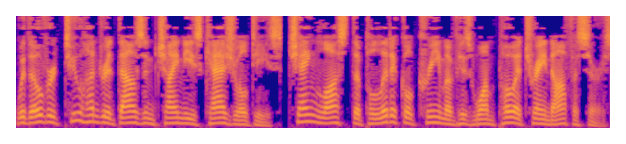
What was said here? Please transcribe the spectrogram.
With over 200,000 Chinese casualties, Chiang lost the political cream of his Whampoa trained officers.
